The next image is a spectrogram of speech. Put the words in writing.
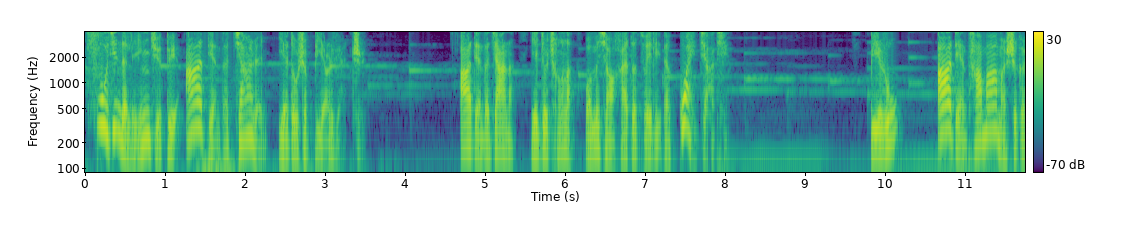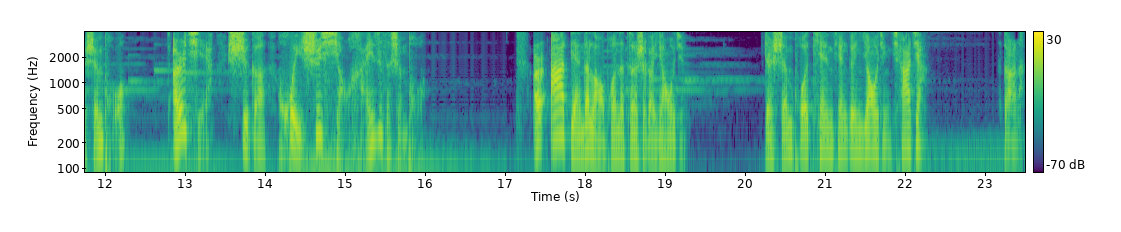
附近的邻居对阿典的家人也都是避而远之。阿典的家呢，也就成了我们小孩子嘴里的怪家庭。比如，阿典他妈妈是个神婆，而且呀是个会吃小孩子的神婆，而阿典的老婆呢，则是个妖精。这神婆天天跟妖精掐架，当然了，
